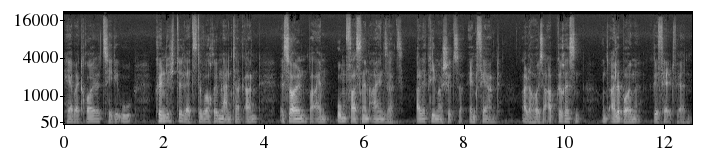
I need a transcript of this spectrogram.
Herbert Reul, CDU, kündigte letzte Woche im Landtag an, es sollen bei einem umfassenden Einsatz alle Klimaschützer entfernt, alle Häuser abgerissen und alle Bäume gefällt werden.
